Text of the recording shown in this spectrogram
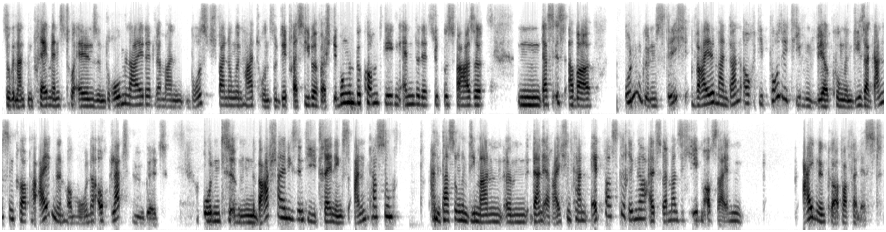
sogenannten prämenstruellen Syndrom leidet, wenn man Brustspannungen hat und so depressive Verstimmungen bekommt gegen Ende der Zyklusphase. Hm, das ist aber ungünstig, weil man dann auch die positiven Wirkungen dieser ganzen körpereigenen Hormone auch glatt bügelt. Und ähm, wahrscheinlich sind die Trainingsanpassungen Anpassungen, die man ähm, dann erreichen kann, etwas geringer, als wenn man sich eben auf seinen eigenen Körper verlässt.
